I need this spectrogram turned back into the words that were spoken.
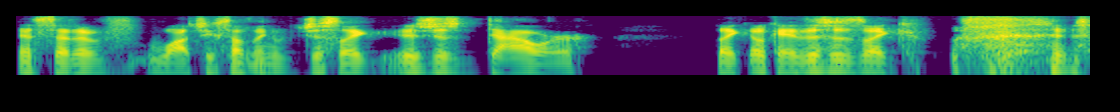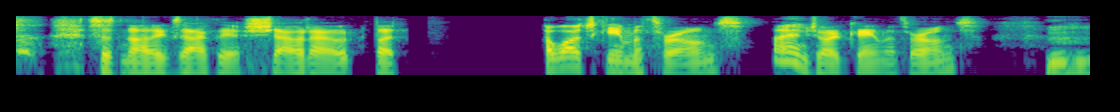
Instead of watching something just like is just dour. Like, okay, this is like this is not exactly a shout out, but I watched Game of Thrones. I enjoyed Game of Thrones. Mm-hmm.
